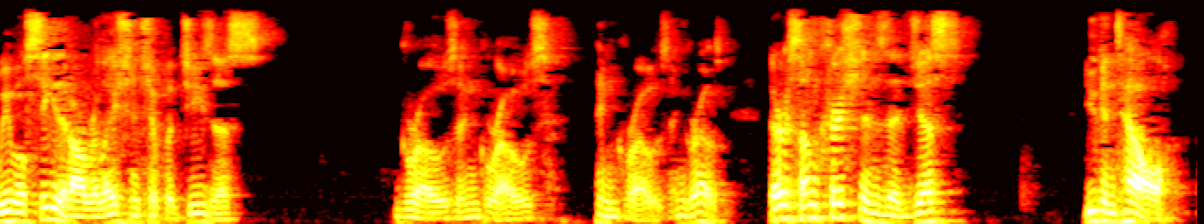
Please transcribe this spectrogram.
we will see that our relationship with Jesus grows and grows and grows and grows. There are some Christians that just, you can tell,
